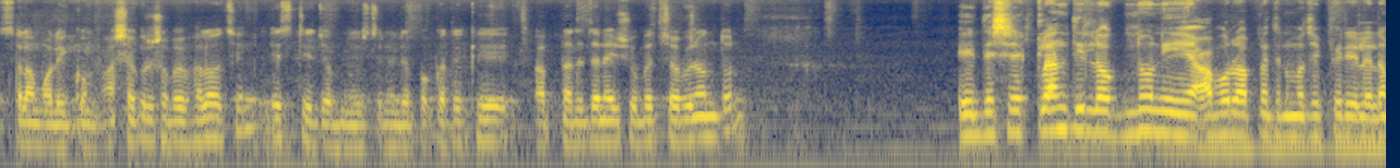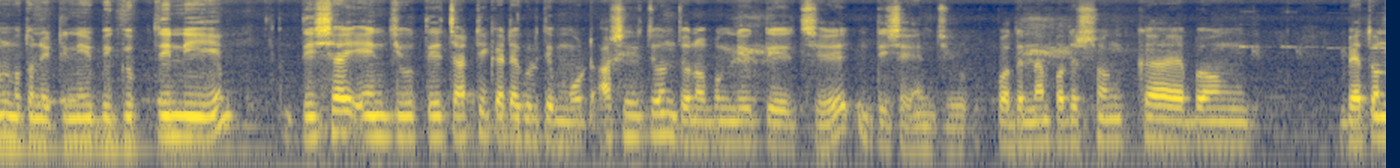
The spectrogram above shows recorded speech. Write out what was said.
আসসালামু আলাইকুম। আশা করি সবাই ভালো আছেন। এসটি জব নিউজ চ্যানেলের পক্ষ থেকে আপনাদের জানাই শুভেচ্ছা, অভিনন্দন। এই দেশের ক্লান্তি লগ্ন নিয়ে আবারও আপনাদের মাঝে ফিরে এলাম নতুন একটি বিজ্ঞপ্তি নিয়ে। দিশা এনজিওতে চারটি ক্যাটাগরিতে মোট আশি জন জনবং নিয়োগ দিয়েছে দিশা এনজিও। পদের নাম, পদের সংখ্যা এবং বেতন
